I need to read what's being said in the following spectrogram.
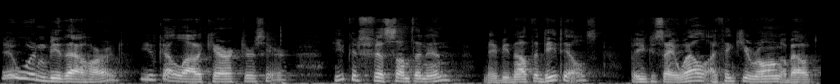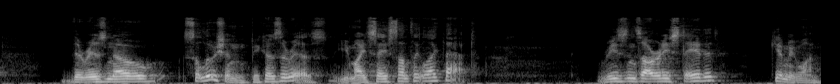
It wouldn't be that hard. You've got a lot of characters here. You could fit something in, maybe not the details, but you could say, well, I think you're wrong about there is no solution because there is. You might say something like that. Reasons already stated? Give me one.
